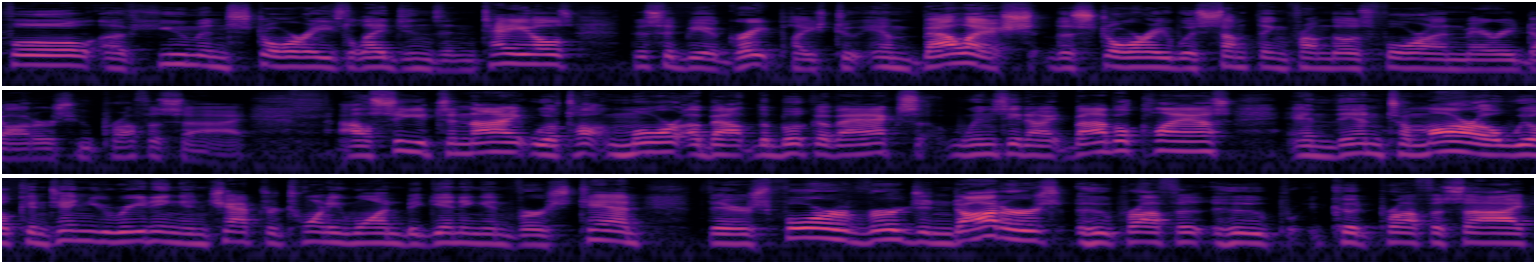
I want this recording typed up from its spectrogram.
full of human stories, legends, and tales. This would be a great place to embellish the story with something from those four unmarried daughters who prophesy. I'll see you tonight. We'll talk more about the book of Acts, Wednesday night Bible class, and then tomorrow we'll continue reading in chapter 21, beginning in verse 10. There's four virgin daughters who prophet, who could prophesy,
